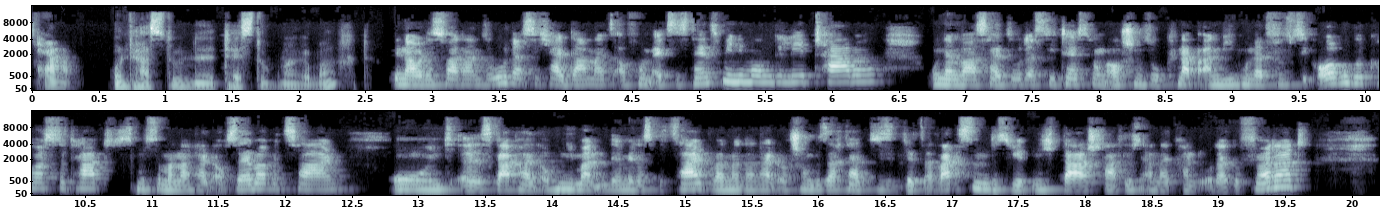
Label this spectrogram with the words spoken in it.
Ja. Und hast du eine Testung mal gemacht? Genau, das war dann so, dass ich halt damals auch vom Existenzminimum gelebt habe. Und dann war es halt so, dass die Testung auch schon so knapp an die 150 Euro gekostet hat. Das musste man dann halt auch selber bezahlen. Und äh, es gab halt auch niemanden, der mir das bezahlt, weil man dann halt auch schon gesagt hat, die sind jetzt erwachsen, das wird nicht da staatlich anerkannt oder gefördert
